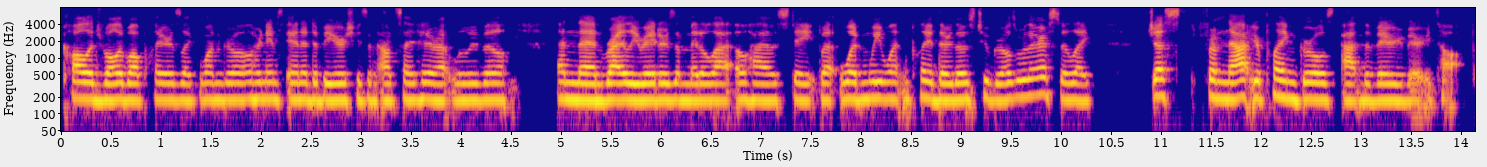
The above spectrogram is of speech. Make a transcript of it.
college volleyball players, like one girl, her name's Anna DeBeer. She's an outside hitter at Louisville. And then Rylee Rader's a middle at Ohio State. But when we went and played there, those two girls were there. So like just from that you're playing girls at the very very top.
